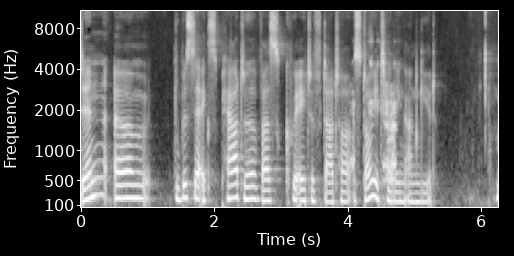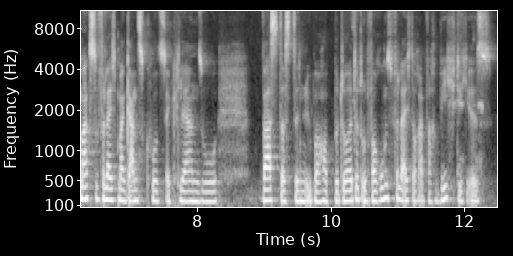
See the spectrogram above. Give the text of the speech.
Denn ähm, du bist ja Experte, was Creative Data Storytelling angeht. Magst du vielleicht mal ganz kurz erklären, so was das denn überhaupt bedeutet und warum es vielleicht auch einfach wichtig ist,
